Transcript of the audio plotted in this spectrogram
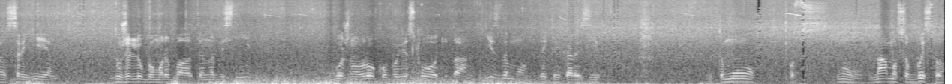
ми з Сергієм дуже любимо рибалити на Десні. Кожного року обов'язково туди їздимо декілька разів. І тому ну, нам особисто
